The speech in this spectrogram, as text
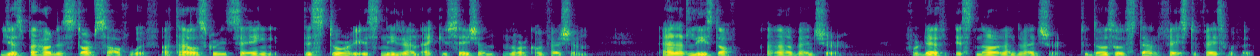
just by how this starts off with a title screen saying, This story is neither an accusation nor a confession, and at least of an adventure. For death is not an adventure to those who stand face to face with it.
